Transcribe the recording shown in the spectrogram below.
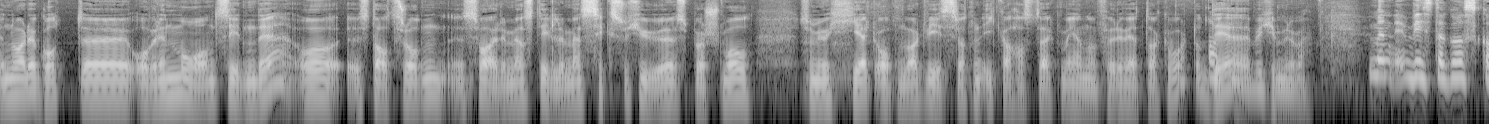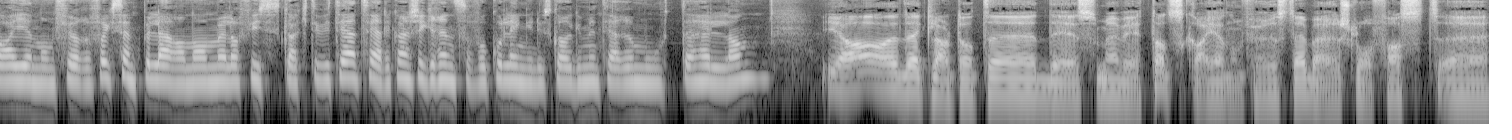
Nå er det gått eh, over en måned siden det, og statsråden svarer med å stille med 26 spørsmål, som jo helt åpenbart viser at hun ikke har hastverk med å gjennomføre vedtaket vårt, og det bekymrer meg. Men hvis dere skal gjennomføre f.eks. lærernorm eller fysisk aktivitet, så er det kanskje grenser for hvor lenge du skal argumentere mot det, Helleland? Ja, det er klart at eh, det som er vedtatt skal gjennomføres. Det er bare å slå fast. Eh,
